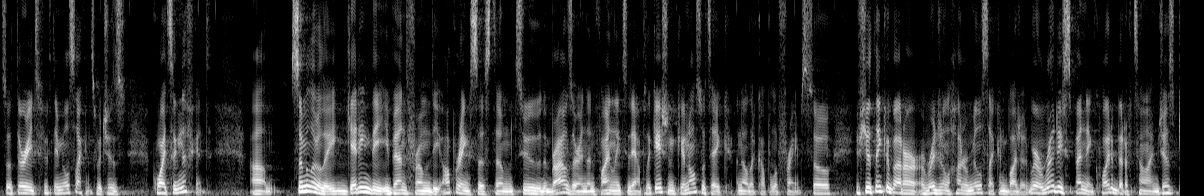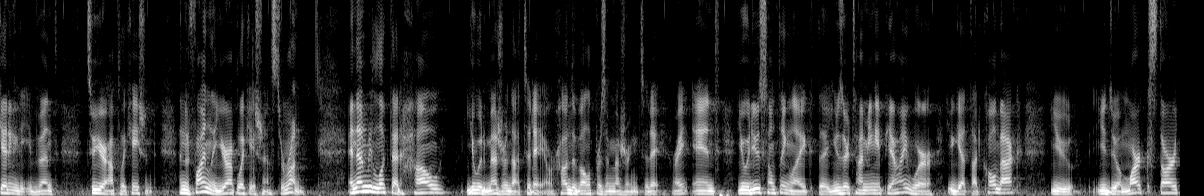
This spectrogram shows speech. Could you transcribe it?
so 30 to 50 milliseconds, which is quite significant. Um, similarly, getting the event from the operating system to the browser and then finally to the application can also take another couple of frames. So if you think about our original 100 millisecond budget, we're already spending quite a bit of time just getting the event to your application. And then finally, your application has to run. And then we looked at how you would measure that today, or how developers are measuring today, right? And you would use something like the user timing API, where you get that callback, you, you do a mark start,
